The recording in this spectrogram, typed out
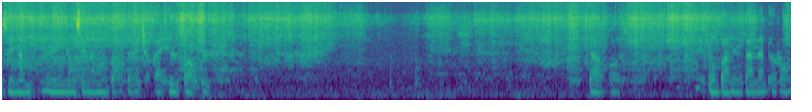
Yung cinnamon, yung cinnamon powder at saka hill powder. Tapos, itong paminta na durog.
